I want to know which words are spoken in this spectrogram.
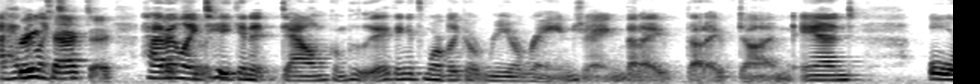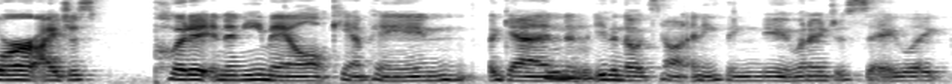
I haven't Great like, tactic. T- haven't actually. like taken it down completely. I think it's more of like a rearranging that I that I've done, and or I just put it in an email campaign again, mm-hmm. even though it's not anything new, and I just say like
